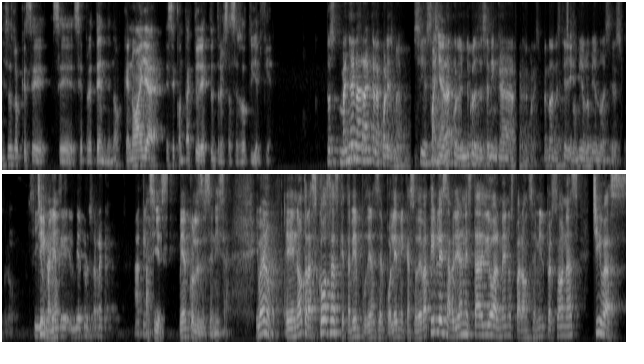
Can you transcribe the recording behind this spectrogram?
Eso es lo que se, se, pretende, ¿no? Que no haya ese contacto directo entre el sacerdote y el fiel. Entonces, mañana arranca la cuaresma. Sí, es mañana con el miércoles de Seminca arranca la cuaresma. Perdón, es que lo mío, lo mío no es eso, pero sí, sí mañana. el miércoles arranca. Ah, Así es, miércoles de ceniza. Y bueno, en otras cosas que también pudieran ser polémicas o debatibles, abrirán estadio al menos para 11 mil personas. Chivas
